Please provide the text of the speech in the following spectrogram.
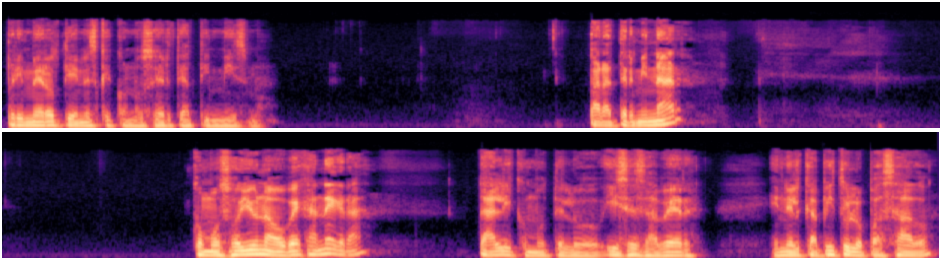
primero tienes que conocerte a ti mismo. Para terminar, como soy una oveja negra, tal y como te lo hice saber en el capítulo pasado,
